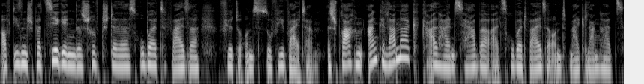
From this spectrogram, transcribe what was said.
Auf diesen Spaziergängen des Schriftstellers Robert Walser führte uns Sophie weiter. Es sprachen Anke Lannack, Karl-Heinz Herber als Robert Walser und Mike Langhardt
